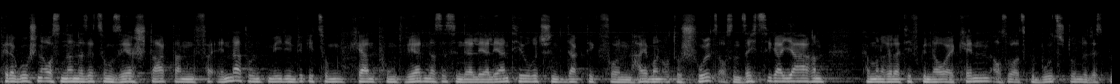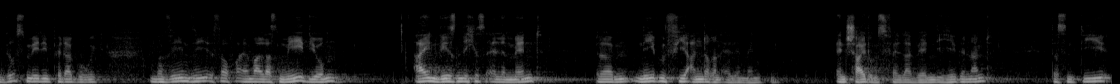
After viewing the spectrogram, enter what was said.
pädagogischen Auseinandersetzung sehr stark dann verändert und Medien wirklich zum Kernpunkt werden, das ist in der Lehr-Lerntheoretischen Didaktik von Heimann Otto Schulz aus den 60er Jahren, kann man relativ genau erkennen, auch so als Geburtsstunde des Begriffs Medienpädagogik. Und da sehen Sie, ist auf einmal das Medium ein wesentliches Element ähm, neben vier anderen Elementen. Entscheidungsfelder werden die hier genannt. Das sind die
